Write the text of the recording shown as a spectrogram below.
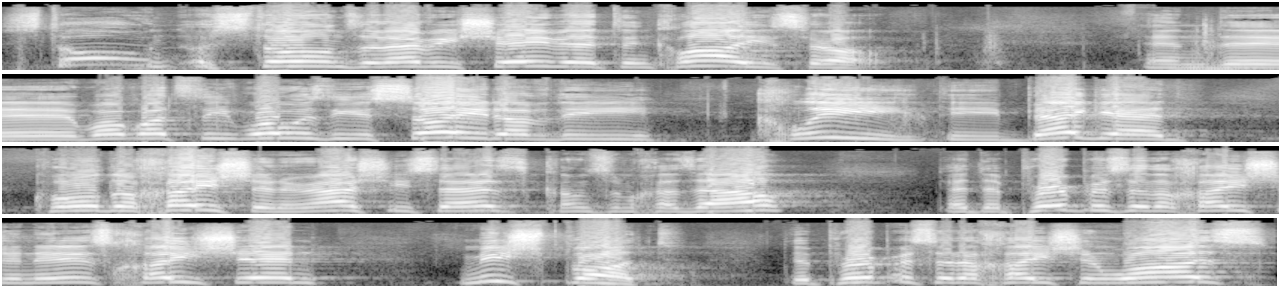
stone, uh, stones of every shevet in Klal Yisrael? And uh, what, what's the, what was the aside of the kli, the beged, called the chayshin? And Rashi says, comes from Chazal, that the purpose of the chayshin is chayshin mishpat. The purpose of the chayshin was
